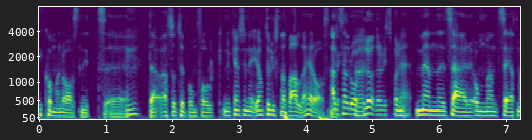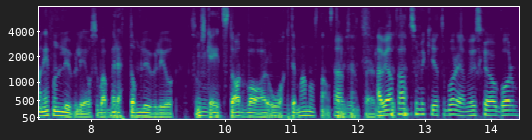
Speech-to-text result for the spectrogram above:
i kommande avsnitt. Eh, Mm. där, alltså typ om folk, nu kanske ni, jag har inte lyssnat på alla era avsnitt. Alexander Åkerlund, har du lyssnat på det? Men, men så här, om man säger att man är från Luleå och så bara berätta om Luleå som Mm. skatestad. Var Mm. åkte man någonstans Ja, till precis. exempel? Ja, vi har Typ inte haft så mycket i Göteborg men vi ska ha Gorm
